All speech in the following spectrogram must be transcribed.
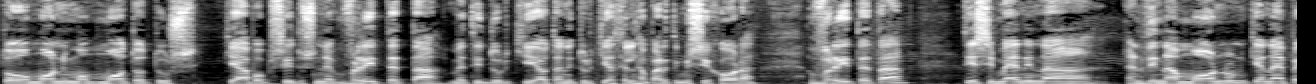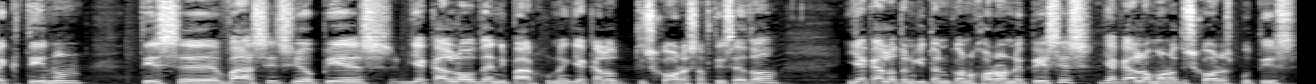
το μόνιμο μότο τους και άποψή τους είναι βρείτε τα με την Τουρκία, όταν η Τουρκία θέλει να πάρει τη μισή χώρα, βρείτε τα, τι σημαίνει να ενδυναμώνουν και να επεκτείνουν τις ε, βάσεις οι οποίες για καλό δεν υπάρχουν, για καλό της χώρας αυτής εδώ, για καλό των γειτονικών χωρών επίσης, για καλό μόνο της χώρας που τις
